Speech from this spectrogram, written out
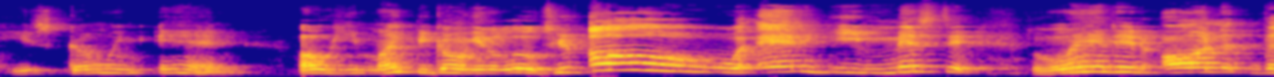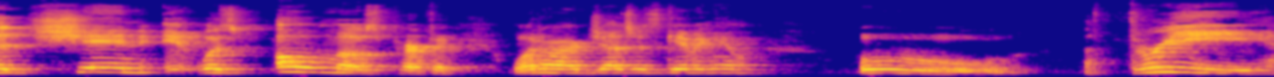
he's going in. Oh, he might be going in a little too. Oh, and he missed it. Landed on the chin. It was almost perfect. What are our judges giving him? Ooh, a three,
